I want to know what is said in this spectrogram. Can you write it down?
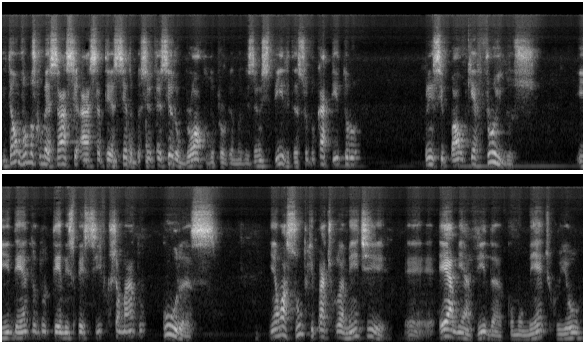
Então, vamos começar essa terceira, esse terceiro bloco do programa Visão Espírita sobre o capítulo principal, que é fluidos, e dentro do tema específico chamado curas. E é um assunto que, particularmente, é, é a minha vida como médico, e eu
